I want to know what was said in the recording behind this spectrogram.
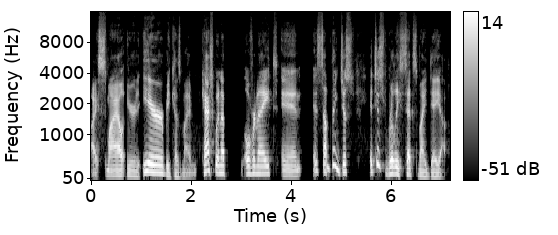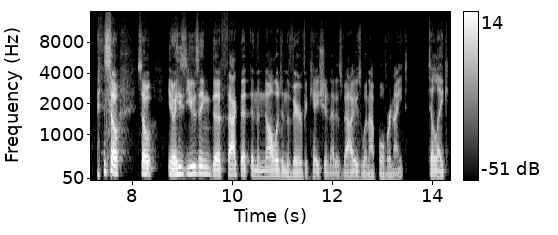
I smile ear to ear because my cash went up overnight and it's something just it just really sets my day up. so so you know he's using the fact that in the knowledge and the verification that his values went up overnight to like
